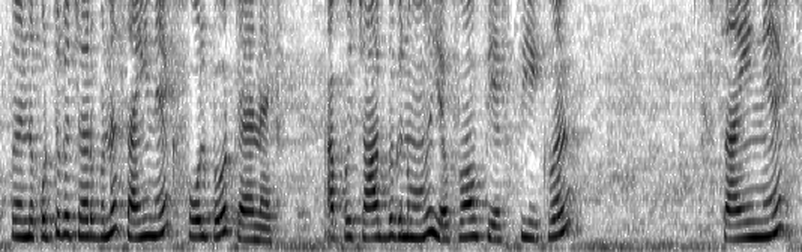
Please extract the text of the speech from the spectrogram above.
இப்போ இந்த கொடுத்துருக்க சார்புனா sine x whole power tan x அப்போ சார்புக்கு நம்ம வந்து f of x equal sine x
